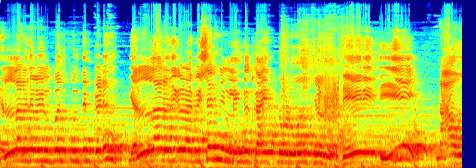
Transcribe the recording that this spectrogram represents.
ಎಲ್ಲ ನದಿಗಳು ಇಲ್ಲಿ ಬಂದು ಕುಂತಿನ ಕಡೆ ಎಲ್ಲ ನದಿಗಳ ಅಭಿಷೇಕ ನಿನ್ನ ಲಿಂಗಕ್ಕೆ ಆಯ್ತು ನೋಡು ಅಂತ ಹೇಳಿ ಅದೇ ರೀತಿ ನಾವು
